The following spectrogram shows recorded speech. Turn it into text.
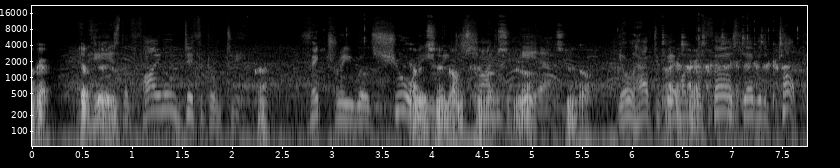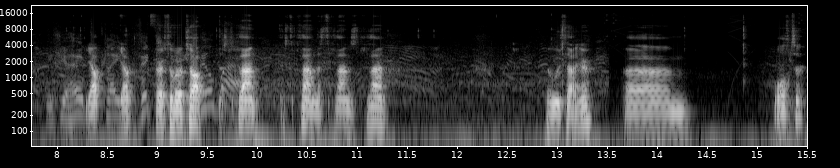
Okay. Yep. here's the final difficulty. Okay. Victory will Yeah, I'm surely just gonna go. I'm just gonna go. decided Just here. Just gonna go. You'll have to be among the first over the top if you hope to Yep, claim yep. victory First over the top. That's the plan. That's the plan. That's the plan. That's the plan. Who's that here? Um, Walter.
